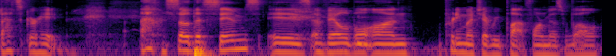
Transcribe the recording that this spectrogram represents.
That's great. So The Sims is available on pretty much every platform as well.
